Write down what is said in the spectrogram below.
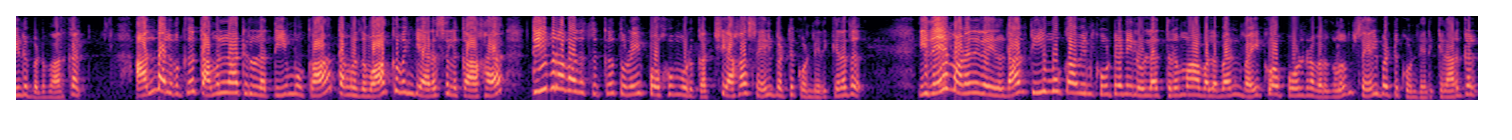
ஈடுபடுவார்கள். அந்த அளவுக்கு தமிழ்நாட்டில் உள்ள திமுக தங்களது வாக்கு வங்கி அரசியலுக்காக தீவிரவாதத்துக்கு துணை போகும் ஒரு கட்சியாக செயல்பட்டு கொண்டிருக்கிறது. இதே மனநிலையில்தான் திமுகவின் கூட்டணியில் உள்ள திருமாவளவன் வைகோ போன்றவர்களும் செயல்பட்டு கொண்டிருக்கிறார்கள்.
